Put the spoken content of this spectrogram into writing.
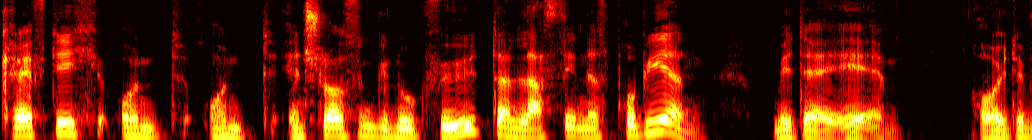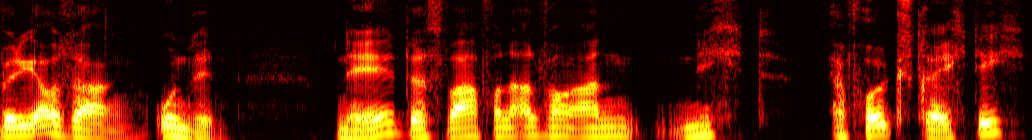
kräftig und, und entschlossen genug fühlt, dann lasst ihn das probieren mit der EM. Heute würde ich auch sagen, Unsinn. Nee, das war von Anfang an nicht erfolgsträchtig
